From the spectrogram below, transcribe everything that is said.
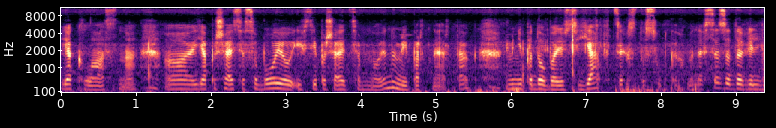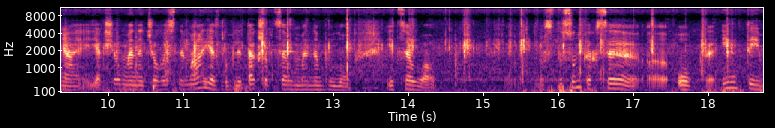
я класна, е, я пишаюся собою і всі пишаються мною. Ну, мій партнер, так? Мені подобаюсь я в цих стосунках. Мене все задовільняє. Якщо в мене чогось немає, я зроблю так, щоб це у мене було. І це вау. В стосунках все е, ок, інтим,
